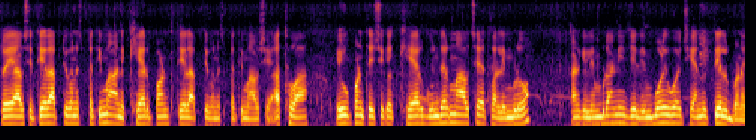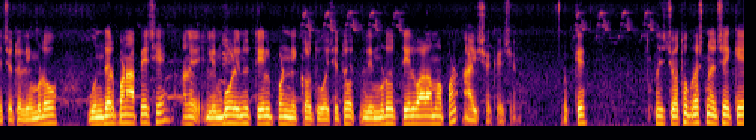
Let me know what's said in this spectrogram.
તો એ આવશે, તેલ આપતી વનસ્પતિમાં અને ખેર પણ તેલ આપતી વનસ્પતિમાં આવશે. અથવા એવું પણ થઈ શકે. ખેર ગુંદરમાં આવશે અથવા લીમડો. કારણ કે લીમડાની જે લીંબોળી હોય છે, એનું તેલ બને છે. તો લીમડો ગુંદર પણ આપે છે અને લીંબોળીનું તેલ પણ નીકળતું હોય છે. તો લીમડો તેલવાળામાં પણ આવી શકે છે. ઓકે? પછી ચોથો પ્રશ્ન છે કે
